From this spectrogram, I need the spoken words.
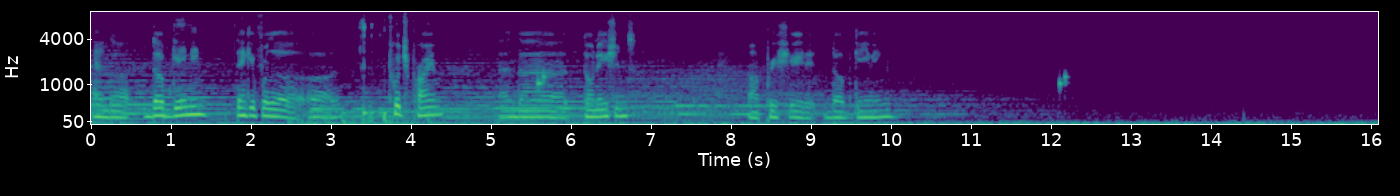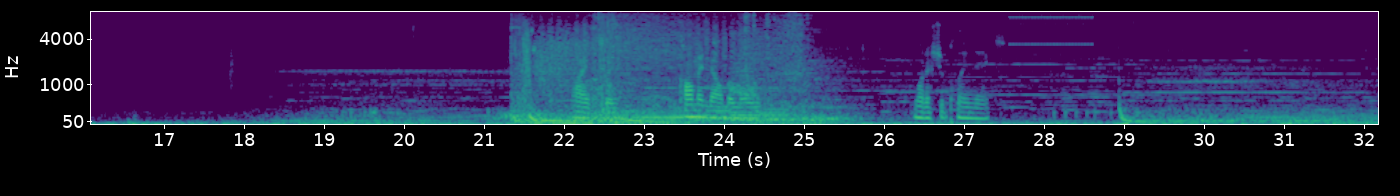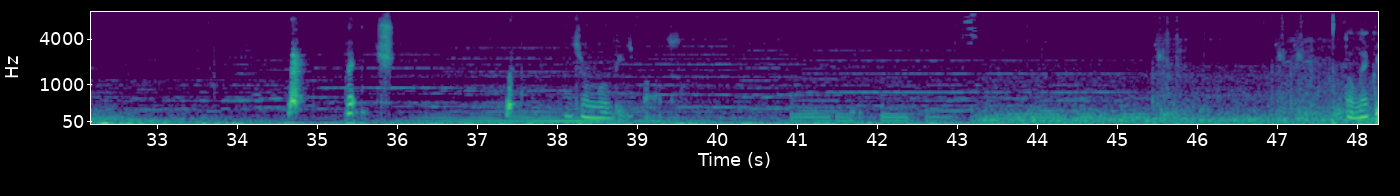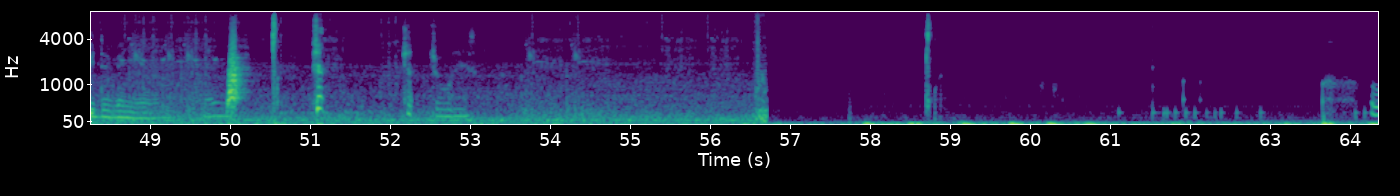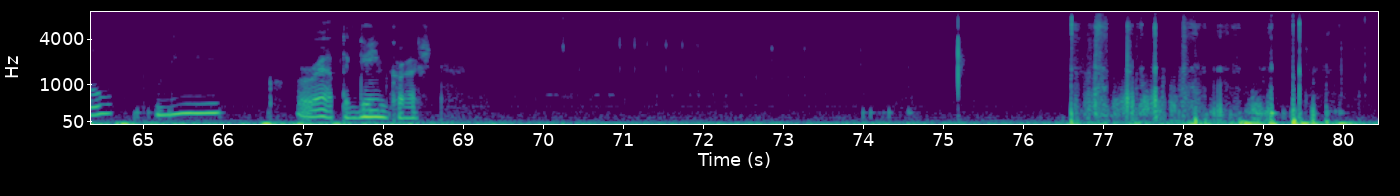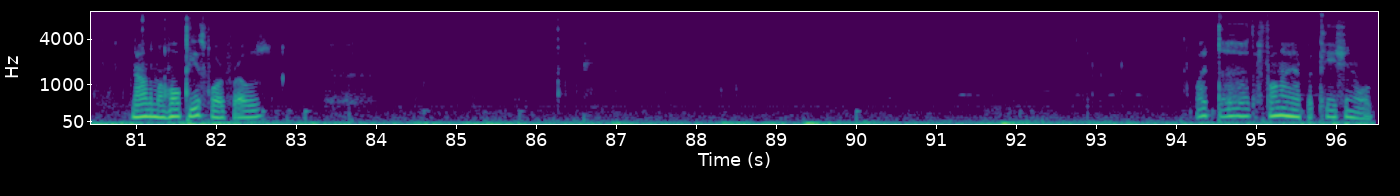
And uh, Dub Gaming, thank you for the uh, Twitch Prime and uh, donations. I appreciate it, Dub Gaming. Comment down below what I should play next. Hey, shh. Let's remove these bots. The liquid divinium. Holy crap, the game crashed. Now that my whole PS4 froze.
